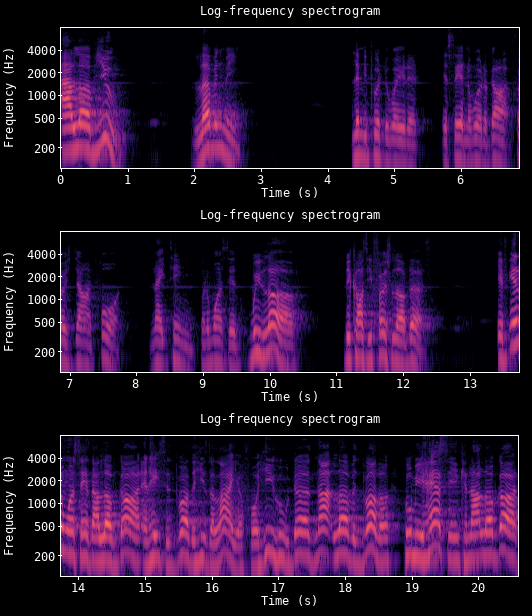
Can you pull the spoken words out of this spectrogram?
I love you, loving me. Let me put it the way that it's said in the Word of God. 1 John 4, 19, 21 says, We love because he first loved us. If anyone says, I love God and hates his brother, he's a liar. For he who does not love his brother, whom he has seen, cannot love God,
